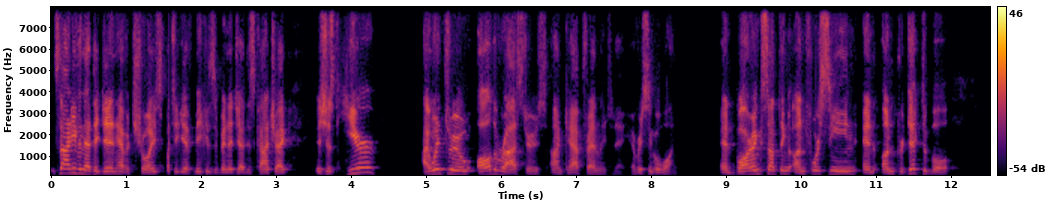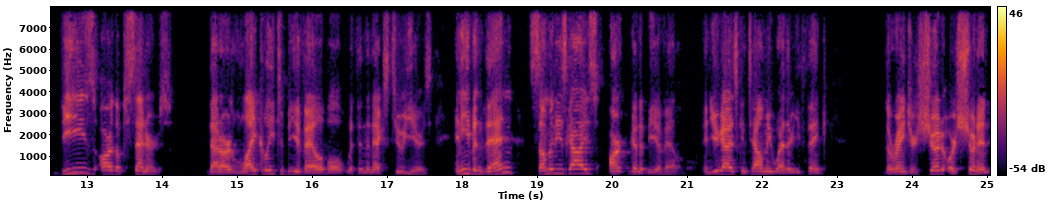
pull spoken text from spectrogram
It's not even that they didn't have a choice but to give Mika Zibanejad this contract. It's just here. I went through all the rosters on Cap Friendly today, every single one, And barring something unforeseen and unpredictable, these are the centers that are likely to be available within the next two years. And even then, some of these guys aren't going to be available. And you guys can tell me whether you think the Rangers should or shouldn't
